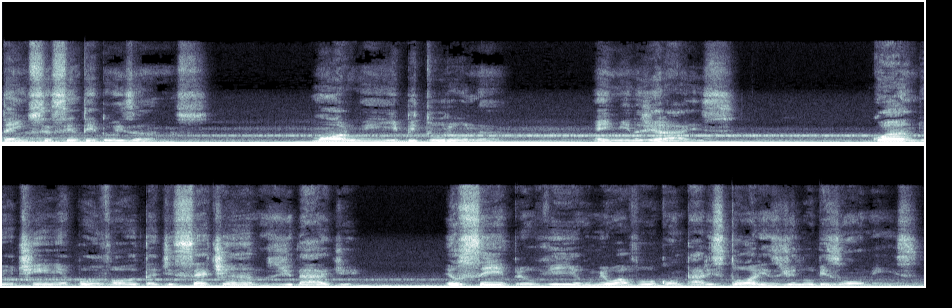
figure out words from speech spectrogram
Tenho 62 anos, moro em Ibituruna, em Minas Gerais. Quando eu tinha por volta de sete anos de idade, eu sempre ouvia o meu avô contar histórias de lobisomens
